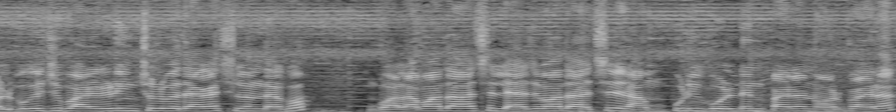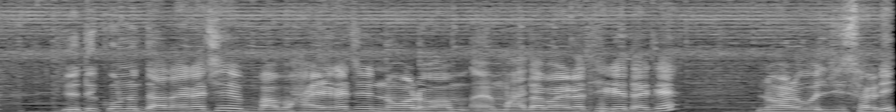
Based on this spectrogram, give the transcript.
অল্প কিছু বার্গেনিং চলবে, দেখাচ্ছিলাম, দেখো গলা বাঁধা আছে ল্যাজ বাঁধা আছে, রামপুরি গোল্ডেন পায়রা, নর পায়রা। যদি কোনো দাদার কাছে বা ভাইয়ের কাছে নর বা মাদা পায়রা থেকে থাকে, নর বলছি সরি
